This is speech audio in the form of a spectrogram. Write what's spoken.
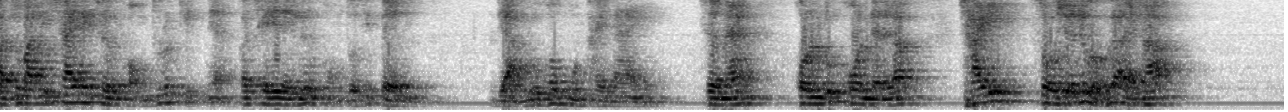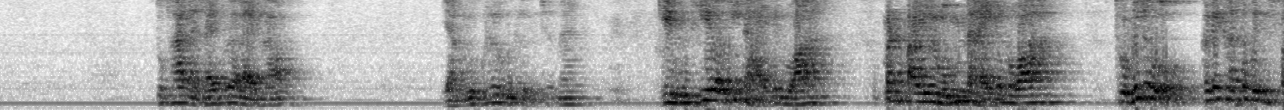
ปัจจุบันที่ใช้ในเชิงของธุรกิจเนี่ยก็ใช้ในเรื่องของตัวที่เป็น อยากรู้ข้อมูลภายใน ใช่ไหมคนทุกคนเนี่ยนะครับ ใช้โซเชียลเน็ตเวิร์กเพื่ออะไรครับ ทุกท่านเนี่ยใช้เพื่ออะไรครับ อยากรู้เรื่องคนอื่นใช่ไหม กินเที่ยวที่ไหนกันวะ มันไปหลุมไหนกันวะ ถูกไม่ถูกเขาเรียกคัสเปนไซ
